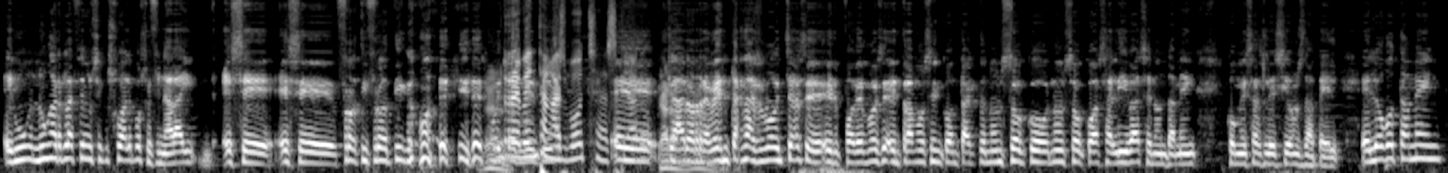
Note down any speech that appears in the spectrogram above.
en un, nunha relación sexual, pois ao final hai ese, ese froti-froti, como decides. Pois, claro. Reventan as bochas, eh, claro. Claro, reventan as bochas, e, eh, podemos, entramos en contacto non só co, non só coa saliva, senón tamén con esas lesións da pel. E logo tamén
